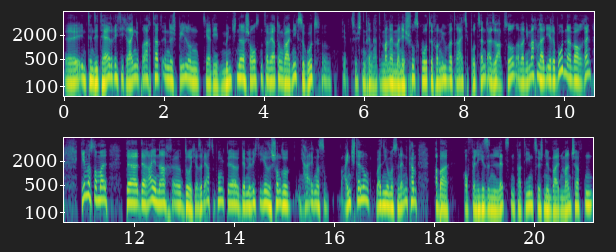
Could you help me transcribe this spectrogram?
äh, Intensität richtig reingebracht hat in das Spiel und ja, die Münchner Chancenverwertung war halt nicht so gut. Äh, zwischendrin hatte Mannheim eine Schussquote von über 30 Prozent, also absurd, aber die machen halt ihre Buden einfach auch rein. Gehen wir es doch mal der, der Reihe nach äh, durch. Also der erste Punkt, der, der mir wichtig ist, ist schon so, ja, irgendwas so Einstellung, weiß nicht, ob man es so nennen kann, aber Auffällig ist in den letzten Partien zwischen den beiden Mannschaften,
